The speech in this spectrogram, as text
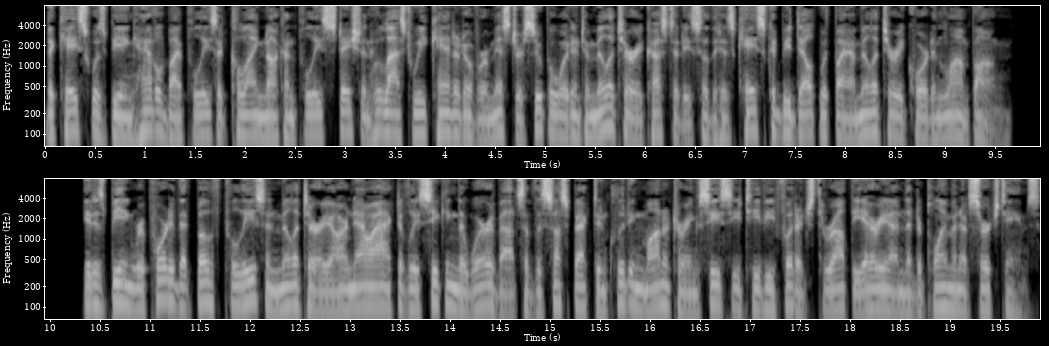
The case was being handled by police at Kalang Nakan police station who last week handed over Mr. Supawat into military custody so that his case could be dealt with by a military court in Lampang. It is being reported that both police and military are now actively seeking the whereabouts of the suspect including monitoring CCTV footage throughout the area and the deployment of search teams.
